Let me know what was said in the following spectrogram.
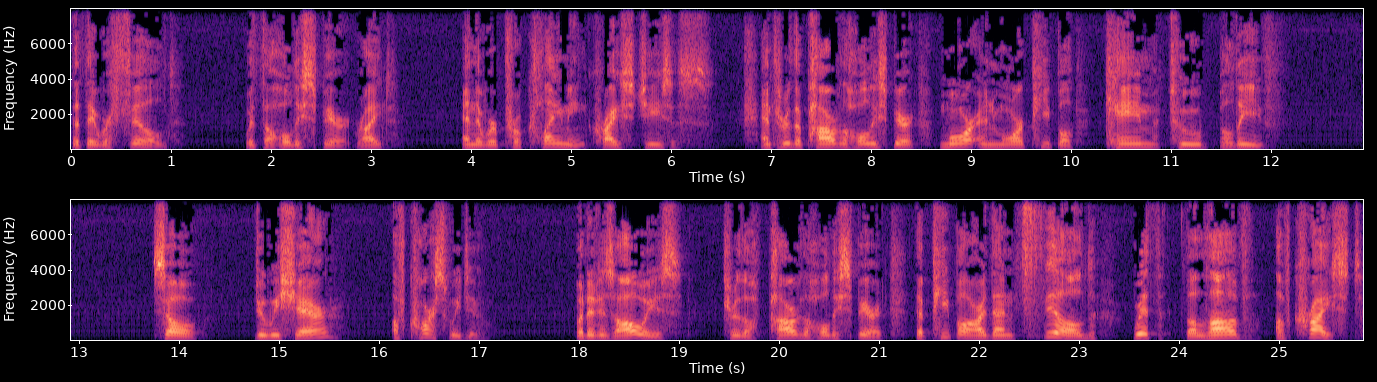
that they were filled with the Holy Spirit, right? And they were proclaiming Christ Jesus. And through the power of the Holy Spirit, more and more people came to believe. So, do we share? Of course we do. But it is always through the power of the Holy Spirit that people are then filled with the love of Christ.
